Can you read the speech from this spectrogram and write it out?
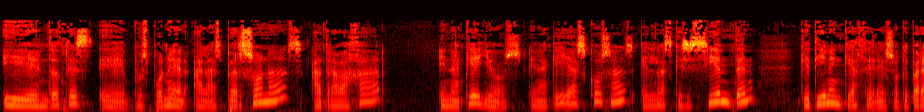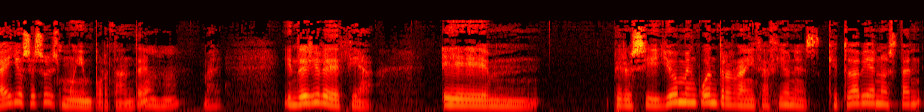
Y entonces, eh, pues poner a las personas a trabajar en aquellos, en aquellas cosas en las que se sienten que tienen que hacer eso, que para ellos eso es muy importante. Vale. Y entonces yo le decía, eh, pero si yo me encuentro organizaciones que todavía no están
